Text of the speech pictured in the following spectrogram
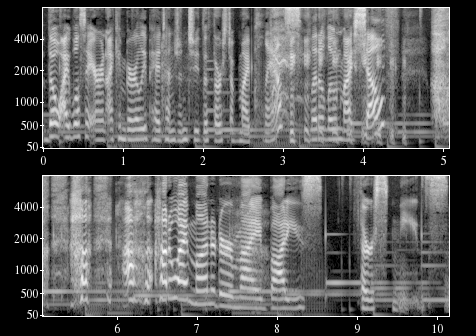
though I will say, Aaron, I can barely pay attention to the thirst of my plants, let alone myself. how do I monitor my body's thirst needs?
